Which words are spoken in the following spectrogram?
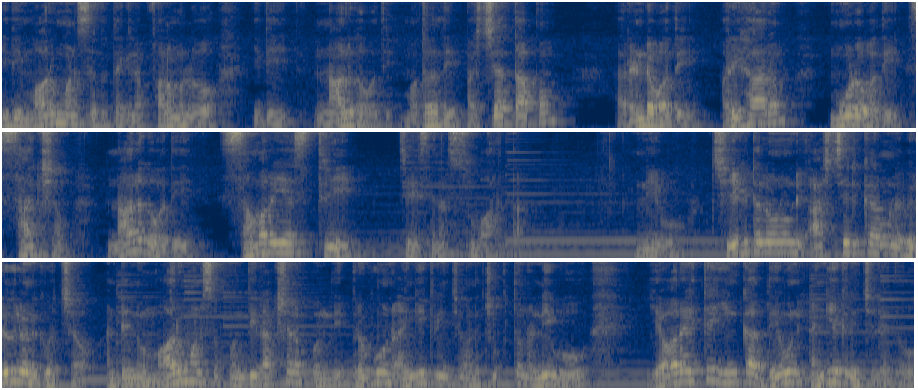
ఇది మారు మనసుకు తగిన ఫలములో ఇది నాలుగవది. మొదటిది పశ్చాత్తాపం రెండవది పరిహారం మూడవది సాక్ష్యం నాలుగవది సమరయ స్త్రీ చేసిన సువార్త. నీవు చీకటిలో నుండి ఆశ్చర్యకరమైన వెలుగులోనికి వచ్చావు. అంటే నువ్వు మారు మనసు పొంది రక్షణ పొంది ప్రభువును అంగీకరించావని చెప్తున్న నీవు ఎవరైతే ఇంకా దేవుని అంగీకరించలేదో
